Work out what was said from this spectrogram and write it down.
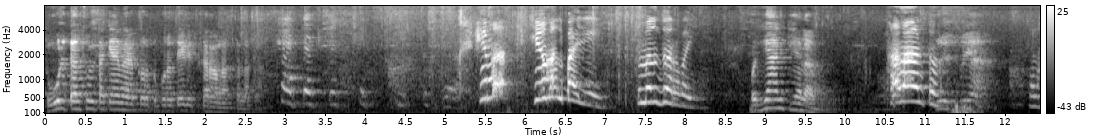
तू उलटा सुलटा कॅमेरा करतो परत एडिट करावं लागतं का हे मला हे मला पाहिजे. हे मला जरा पाहिजे. बरं हे आणखी हा चला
